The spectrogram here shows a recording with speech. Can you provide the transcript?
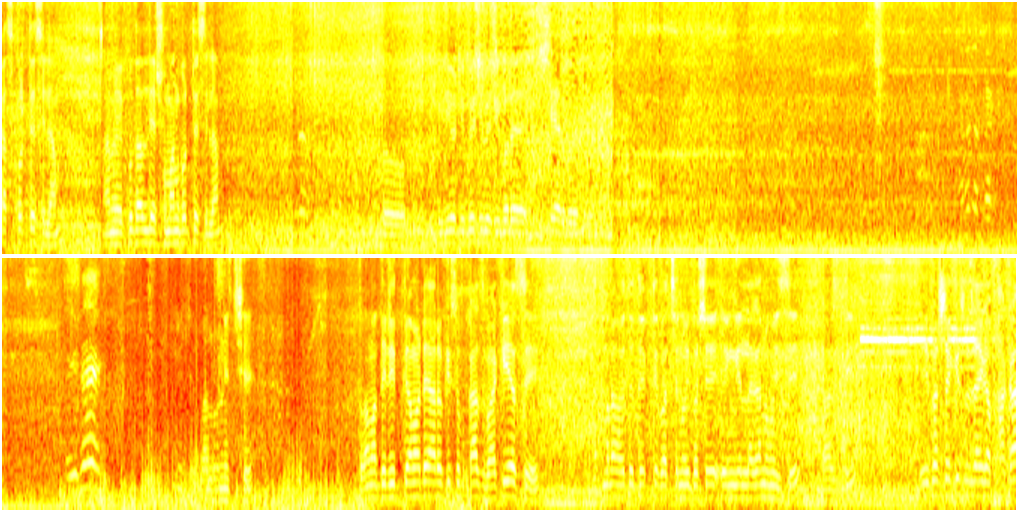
কাজ করতেছিলাম আমি কোদাল দিয়ে সমান করতেছিলাম। তো ভিডিওটি বেশি বেশি করে শেয়ার করে দেবেন। যে নিচ্ছে। তো আমাদের ঈদগা মাঠে আরও কিছু কাজ বাকি আছে। আপনারা হয়তো দেখতে পাচ্ছেন, ওই পাশে এঙ্গেল লাগানো হয়েছে, বাঁশ দিয়ে। পাশে কিছু জায়গা ফাঁকা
